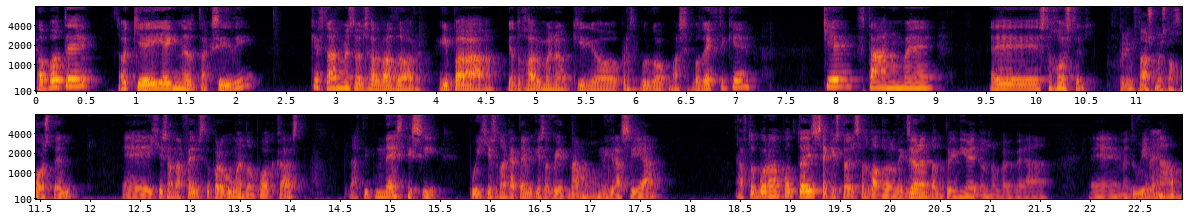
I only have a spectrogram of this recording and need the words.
Ε, Οπότε, οκ, έγινε το ταξίδι και φτάνουμε στο Ελ Σαλβαδόρ. Είπα για το χαρούμενο κύριο Πρωθυπουργό που μας υποδέχτηκε και φτάνουμε ε, στο hostel. Πριν φτάσουμε στο hostel, ε, είχες αναφέρει στο προηγούμενο podcast αυτή την αίσθηση που είχες όταν κατέβηκε στο Βιετνάμ από την υγρασία. Αυτό μπορώ να πω ότι το έζησα και στο Ελ Σαλβαδόρ. Δεν ξέρω αν ήταν το ίδιο έντονο βέβαια ε, με το Βιετνάμ.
